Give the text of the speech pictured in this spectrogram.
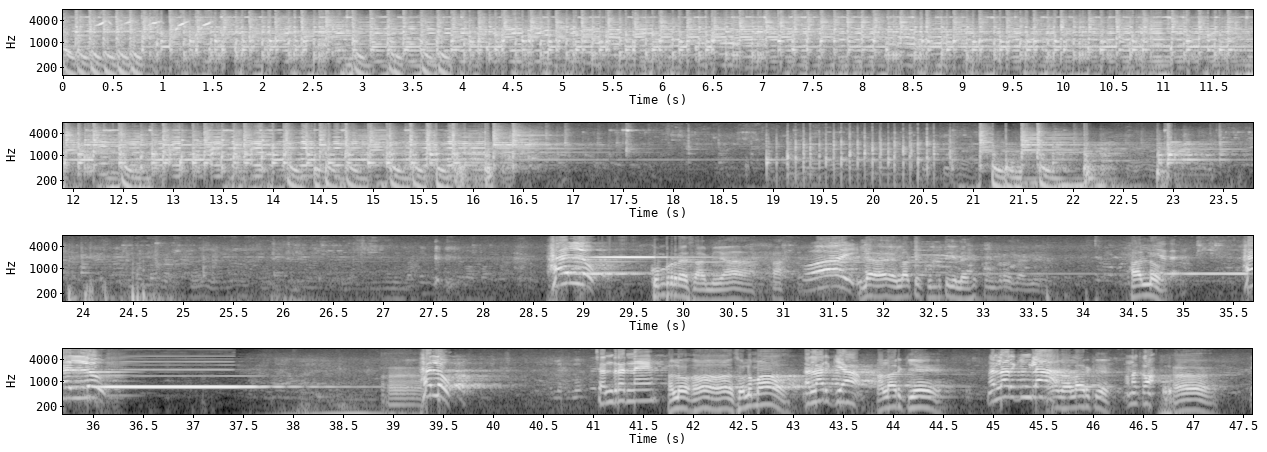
Oh, ஓய் இல்ல எல்லாத்தையும் கும்பிட்டீங்களே? ஹலோ ஹலோ ஹலோ சந்திரனே ஹலோ ஆ ஆ சொல்லுமா. நல்லா இருக்கியா நல்லா இருக்கேன் நல்லா இருக்கீங்களா நல்லா இருக்கேன் வணக்கம். ஆ.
